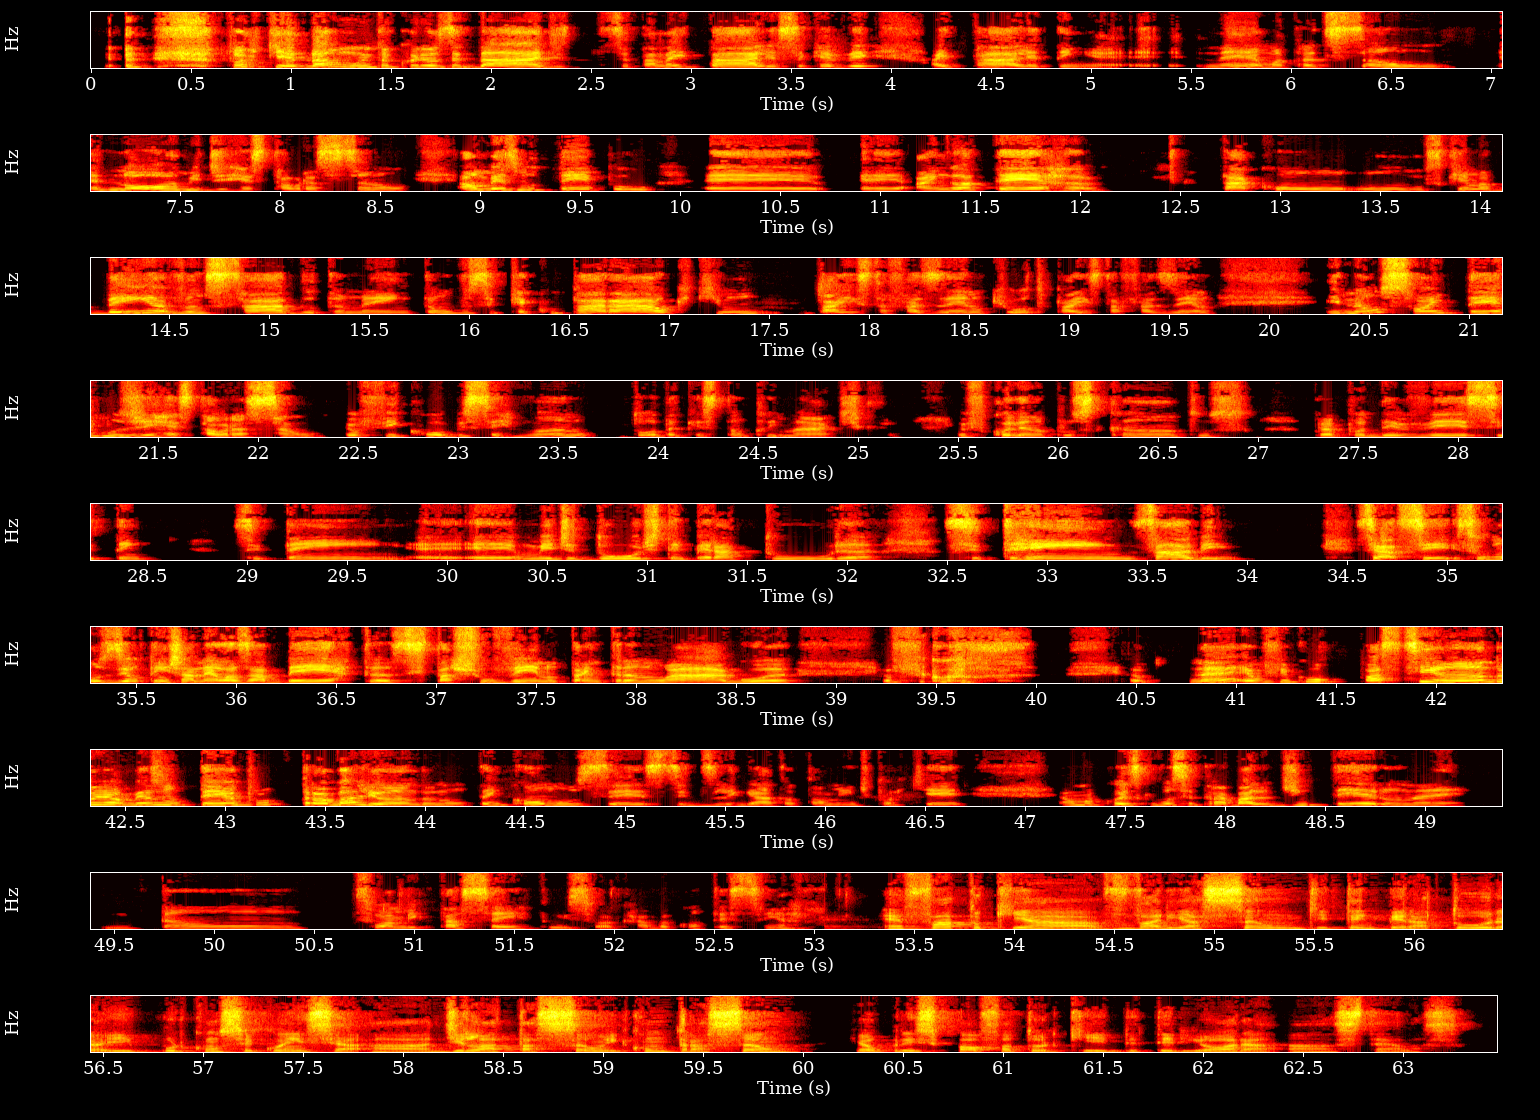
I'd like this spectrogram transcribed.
Porque dá muita curiosidade. Você está na Itália, você quer ver. A Itália tem é, né, uma tradição enorme de restauração. Ao mesmo tempo, é, é, a Inglaterra está com um esquema bem avançado também. Então, você quer comparar o que, que um país está fazendo, o que o outro país está fazendo. E não só em termos de restauração. Eu fico observando toda a questão climática. Eu fico olhando para os cantos para poder ver se tem se tem é, é, um medidor de temperatura, se tem, sabe? Se, se, se o museu tem janelas abertas, se está chovendo, está entrando água. Eu fico eu, né, eu fico passeando e ao mesmo tempo trabalhando. Não tem como você se desligar totalmente, porque é uma coisa que você trabalha o dia inteiro, né? Então, seu amigo está certo, isso acaba acontecendo. É fato que a variação de temperatura e, por consequência, a dilatação e contração é o principal fator que deteriora as telas.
